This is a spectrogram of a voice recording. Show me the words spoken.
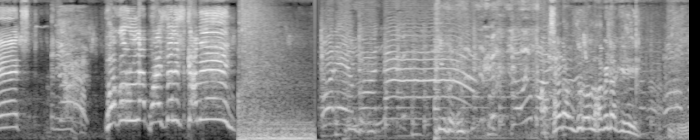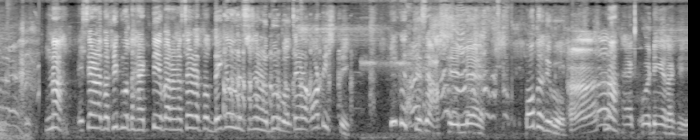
next Fakhrullah Faisal is coming! আচ্ছা এটা দুর্বল হবে নাকি? না এই তো ঠিক মতো হাঁটতেই পারে না তো দেখে মনে হচ্ছে দুর্বল অটিস্টিক। কি করতেছে আসলে? কত দিব? না এক ওয়েটিং এ রাখি।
